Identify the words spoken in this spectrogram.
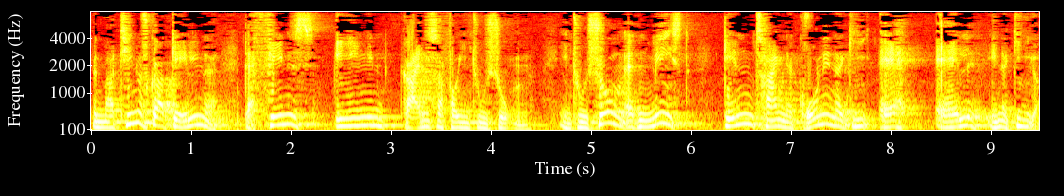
Men Martinus gør gældende, der findes ingen grænser for intuitionen. Intuitionen er den mest gennemtrængende grundenergi af alle energier.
